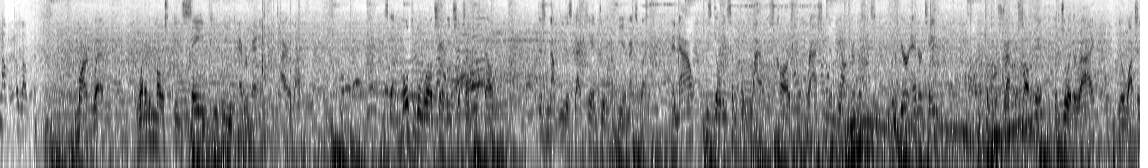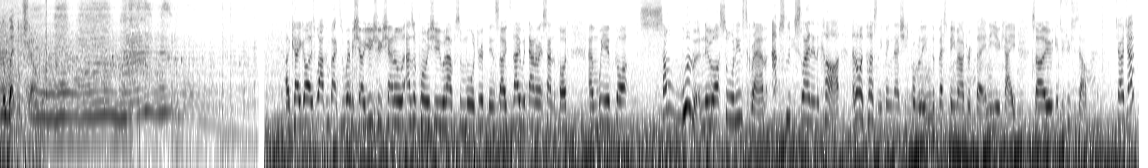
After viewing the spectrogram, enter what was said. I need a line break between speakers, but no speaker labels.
love it. I love it.
Mark Webb, one of the most insane people you've ever met in your entire life. He's got multiple world championships under his belt. There's nothing this guy can't do on a BMX bike. And now he's building some of the wildest cars and crashing them beyond their limits for your entertainment. Strap yourself in, enjoy the ride. You're watching The Webbie Show.
Okay guys, welcome back to the Webbie Show YouTube channel. As I promised you, we'll have some more drifting. So today we're down here at Santa Pod and we have got some woman who I saw on Instagram absolutely slaying in the car. And I personally think that she's probably the best female drifter in the UK. So introduce yourself.
Jojo.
